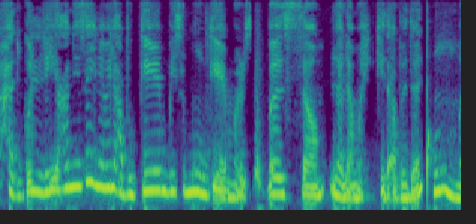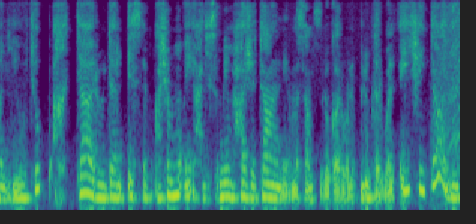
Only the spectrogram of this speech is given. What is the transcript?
حتقول لي يعني زي اللي بيلعبوا game بيسموهم gamers بس لا لا ما هي كده ابدا. هم اليوتيوب أختاروا ده الاسم عشان مو أي أحد يسميهم حاجة تانية مثلا vlogger ولا blogger ولا أي شيء تاني.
